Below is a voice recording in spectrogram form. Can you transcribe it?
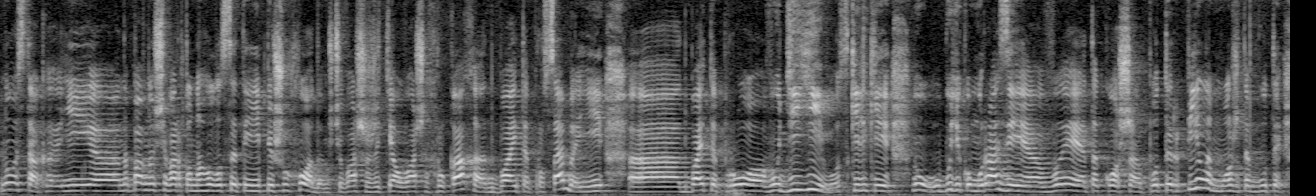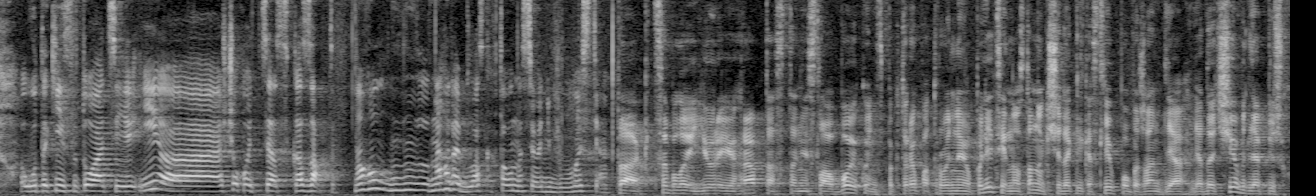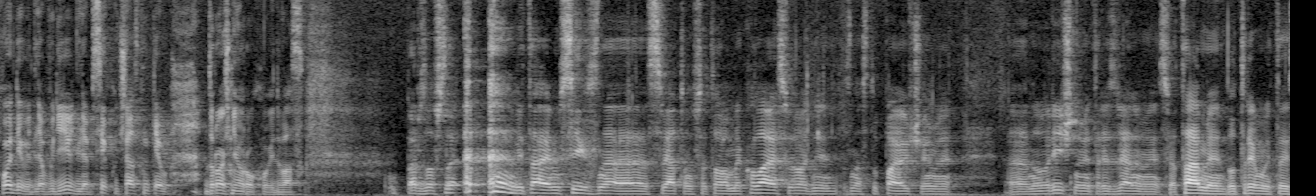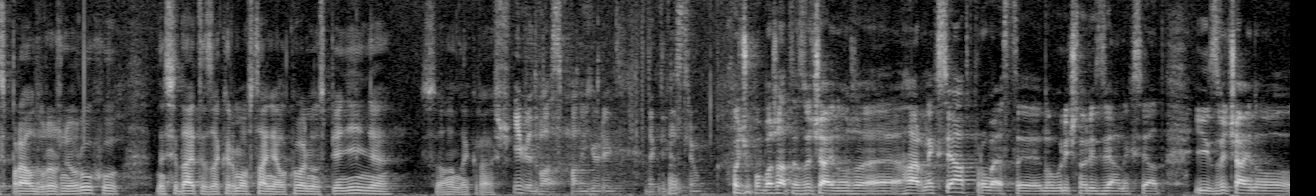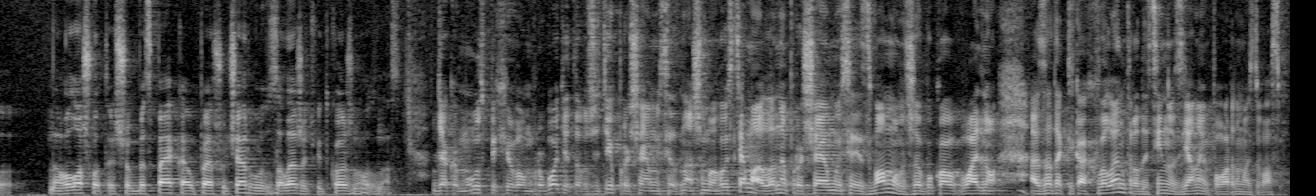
Ну ось так. І е, напевно, ще варто наголосити і пішоходам, що ваше життя у ваших руках. е, Дбайте про себе і е, дбайте про водіїв, оскільки ну у будь-якому разі ви також потерпіли, можете бути у такій ситуації. І е, що хочеться сказати, Нагол- нагадай, будь ласка, хто у нас сьогодні був в гостях. Так, це були Юрій Граб та Станіслав Бойко, інспектори патрульної поліції. Наостанок ще декілька слів побажань для глядачів, для пішоходів, для водіїв, для всіх учасників дорожнього руху від вас. Перш за все, вітаємо всіх з е, святом Святого Миколая сьогодні, з наступаючими е, новорічними та різдвяними святами. Дотримуйтесь правил дорожнього руху, не сідайте за кермо в стані алкогольного сп'яніння. Всього найкращого. І від вас, пан Юрій, декілька слів. Хочу побажати, звичайно, вже гарних свят, провести новорічно-різдвяних свят. І, звичайно, наголошувати, що безпека в першу чергу залежить від кожного з нас. Дякуємо, успіхів вам в роботі та в житті. Прощаємося з нашими гостями, але не прощаємося із вами вже буквально за декілька хвилин. Традиційно з Яною повернемось до вас.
